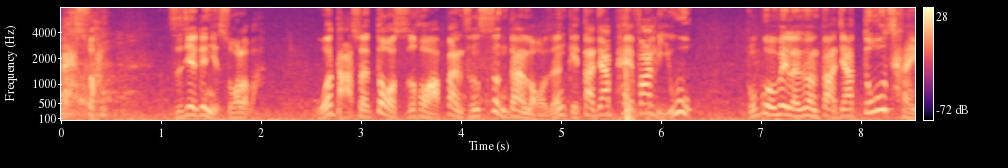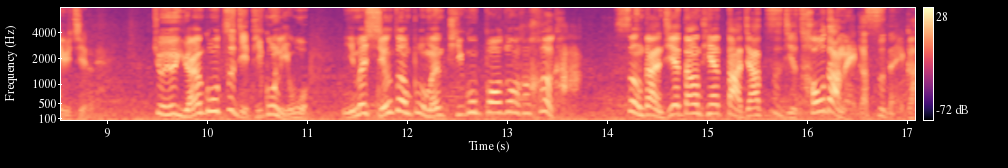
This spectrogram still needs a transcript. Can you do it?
哎，算了，直接跟你说了吧。我打算到时候啊，扮成圣诞老人给大家派发礼物。不过为了让大家都参与进来，就由员工自己提供礼物，你们行政部门提供包装和贺卡。圣诞节当天，大家自己操的哪个是哪个。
